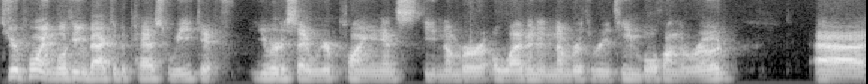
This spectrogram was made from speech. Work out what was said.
to your point, looking back at the past week, if you were to say we were playing against the number 11 and number three team both on the road, uh,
